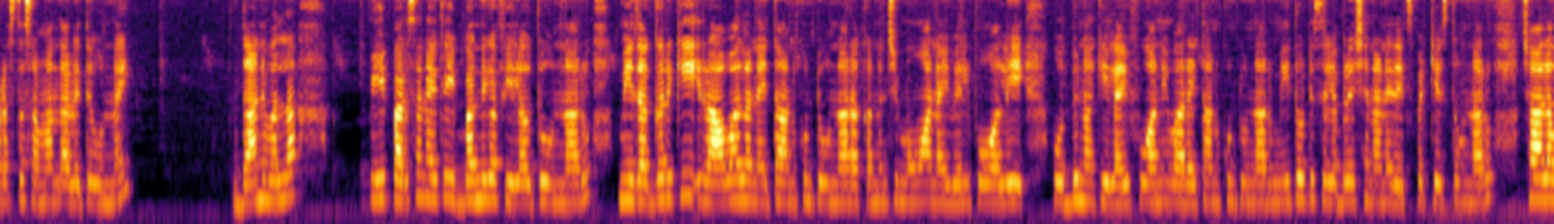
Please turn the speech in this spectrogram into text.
ప్రస్తుత సంబంధాలు అయితే ఉన్నాయి. దానివల్ల మీ పర్సన్ అయితే ఇబ్బందిగా ఫీల్ అవుతూ ఉన్నారు. మీ దగ్గరికి రావాలని అయితే అనుకుంటూ ఉన్నారు. అక్కడ నుంచి మూవ్ అని అయి వెళ్ళిపోవాలి. వద్దు నాకు ఈ లైఫ్ అని వారైతే అనుకుంటున్నారు. మీతోటి సెలబ్రేషన్ అనేది ఎక్స్పెక్ట్ చేస్తూ ఉన్నారు. చాలా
